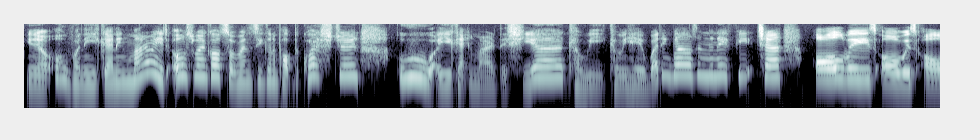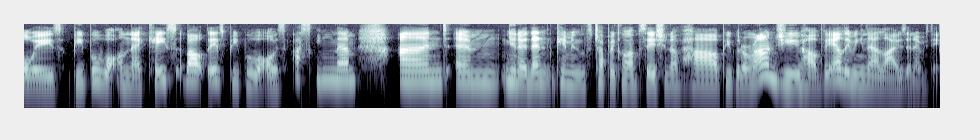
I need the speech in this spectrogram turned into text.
you know, oh, when are you getting married? Oh my god, so when's he gonna pop the question? Ooh, are you getting married this year? Can we can we hear wedding bells in the near future? Always, always, always people were on their case about this, people were always asking them. And um, you know, then came in the topic conversation of how people around you, how they are living their lives and everything.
